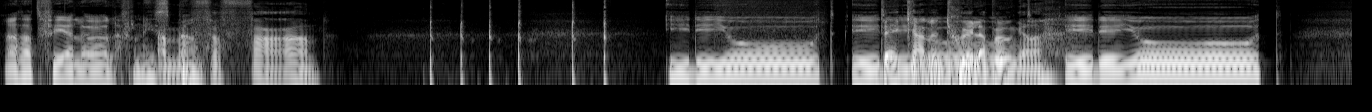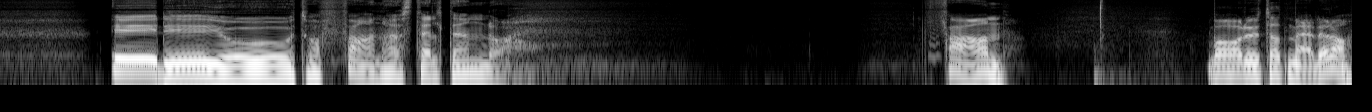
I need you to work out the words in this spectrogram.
Jag har tagit fel öl från Ja, hispan. men för fan. Idiot, idiot. Det kan du inte skylla på ungarna. Idiot. Idiot. Vad fan har jag ställt den då? Fan. Vad har du tagit med dig då?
